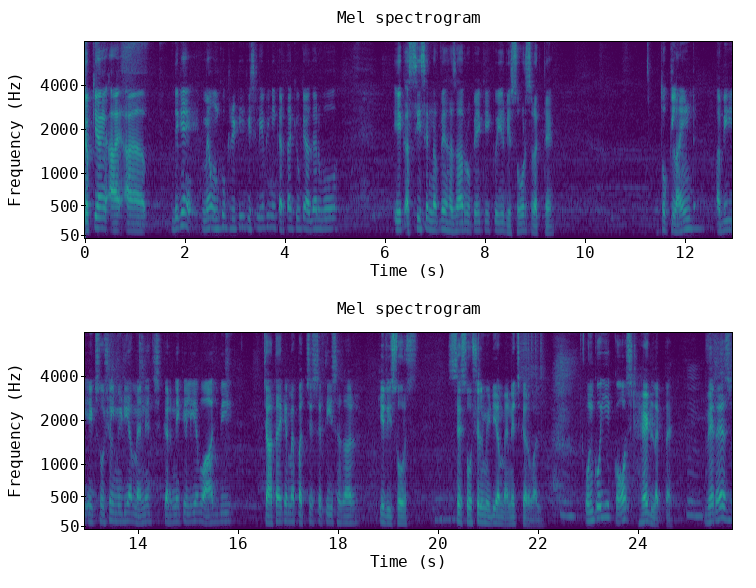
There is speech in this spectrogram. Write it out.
جب کہ دیکھیں میں ان کو کریٹیک اس لیے بھی نہیں کرتا کیونکہ اگر وہ ایک اسی سے نوے ہزار روپے کی کوئی ریسورس رکھتے ہیں تو کلائنٹ ابھی ایک سوشل میڈیا مینج کرنے کے لیے وہ آج بھی چاہتا ہے کہ میں پچیس سے تیس ہزار کی ریسورس سے سوشل میڈیا مینج کروا لوں ان کو یہ کاسٹ ہیڈ لگتا ہے whereas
